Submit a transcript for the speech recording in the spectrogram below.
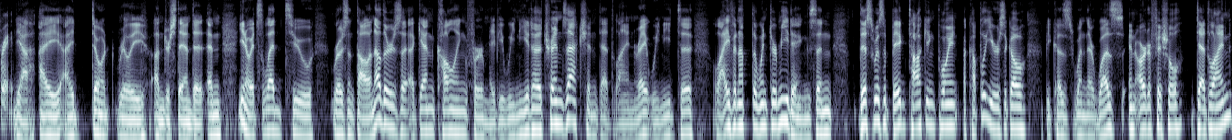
Right. yeah, I, I don't really understand it. And, you know, it's led to Rosenthal and others, uh, again, calling for maybe we need a transaction deadline, right? We need to liven up the winter meetings. And this was a big talking point a couple of years ago because when there was an artificial deadline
